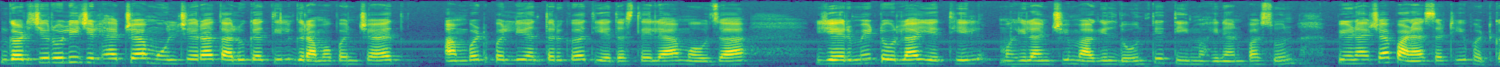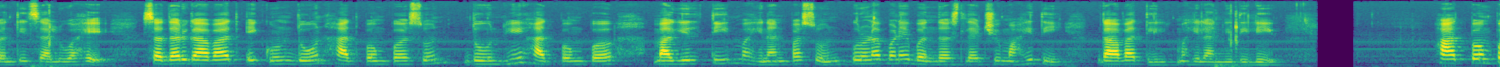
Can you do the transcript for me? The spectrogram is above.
गडचिरोली जिल्ह्याच्या मूलचेरा तालुक्यातील ग्रामपंचायत आंबटपल्ली अंतर्गत येत असलेल्या मौजा येरमेटोला येथील महिलांची मागील दोन ते तीन महिन्यांपासून पिण्याच्या पाण्यासाठी भटकंती चालू आहे. सदर गावात एकूण दोन हातपंप असून दोन्ही हातपंप मागील तीन महिन्यांपासून पूर्णपणे बंद असल्याची माहिती गावातील महिलांनी दिली. हातपंप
